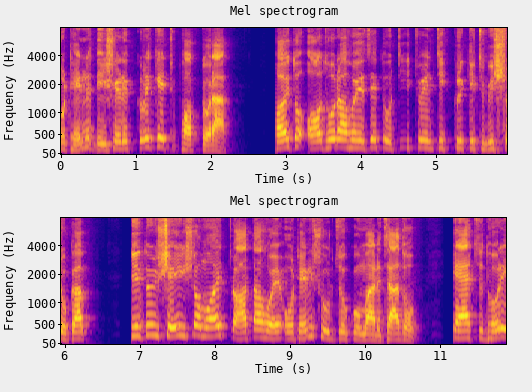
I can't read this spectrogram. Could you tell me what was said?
ওঠেন দেশের ক্রিকেট ভক্তরা। হয়তো অধরা হয়ে যেত টি টোয়েন্টি ক্রিকেট বিশ্বকাপ, কিন্তু সেই সময় ত্রাতা হয়ে ওঠেন সূর্যকুমার যাদব। ক্যাচ ধরে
